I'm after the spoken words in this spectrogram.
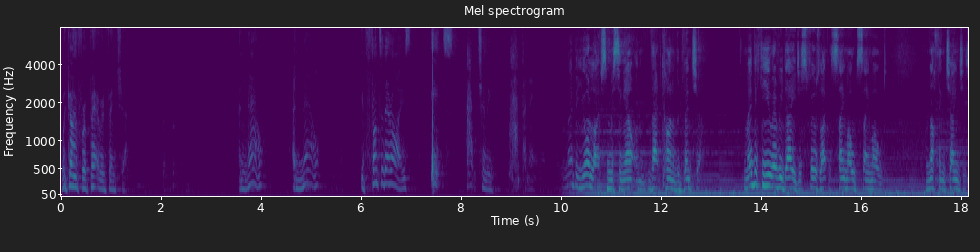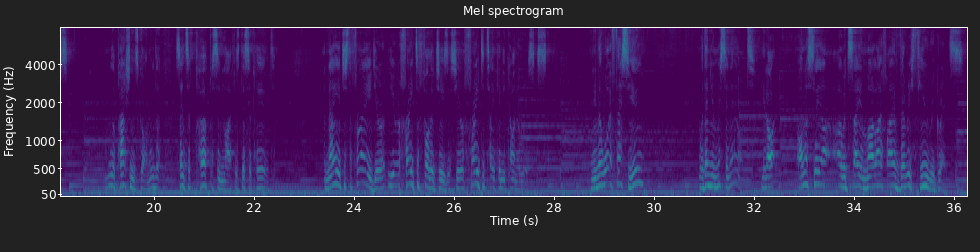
we're going for a better adventure. And now, and now, in front of their eyes, it's actually happening. Maybe your life's missing out on that kind of adventure. Maybe for you, every day just feels like the same old, same old. Nothing changes. All the passion's gone, all the sense of purpose in life has disappeared. And now you're just afraid. You're, you're afraid to follow Jesus. You're afraid to take any kind of risks. And you know what? If that's you, well, then you're missing out. You know, honestly, I, I would say in my life, I have very few regrets.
